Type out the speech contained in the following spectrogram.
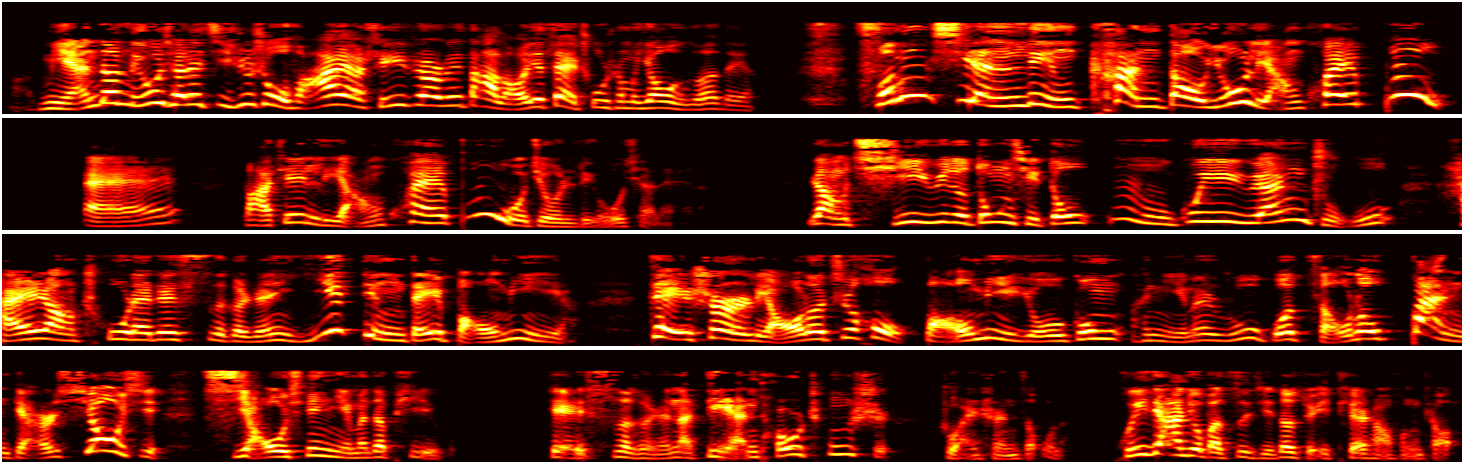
啊，免得留下来继续受罚呀！谁知道这大老爷再出什么幺蛾子呀？冯县令看到有两块布，哎，把这两块布就留下来了，让其余的东西都物归原主，还让出来这四个人一定得保密呀！这事儿了了之后，保密有功，你们如果走漏半点消息，小心你们的屁股！这四个人呢，点头称是，转身走了，回家就把自己的嘴贴上封条了。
